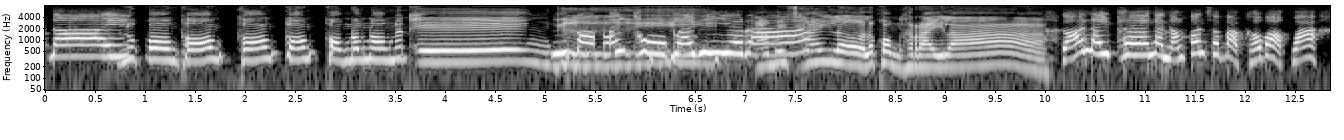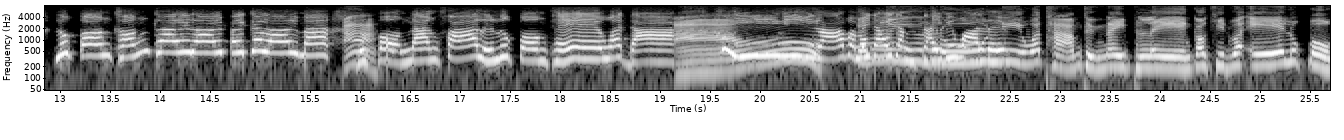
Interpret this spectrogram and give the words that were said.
up na! องของของของของน้องๆนั่นเองพี่ตอบไม่ถูกเลยพี่ราไม่ใช่เลยแล้วของใครล่ะก็ในเพลงอะน้องต้นฉบับเขาบอกว่า ลูกโป่งของใครลอยไปก็ลอยมา ลูกโป่งนางฟ้าหรือลูกโป่งเทวดาเฮ้ยพี่ราบไม่ได้ดังใจพี่วานเลยนี่ว่าถามถึงในเพลงก็คิดว่าเอ๊ลูกโป่ง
